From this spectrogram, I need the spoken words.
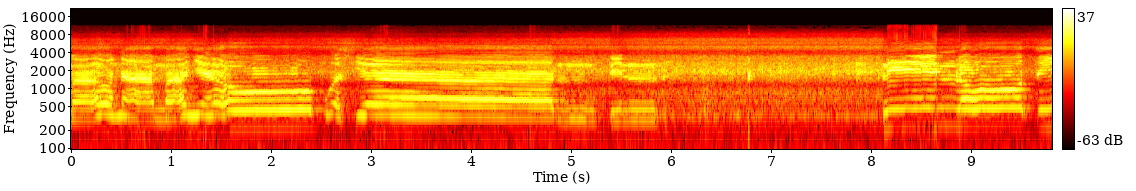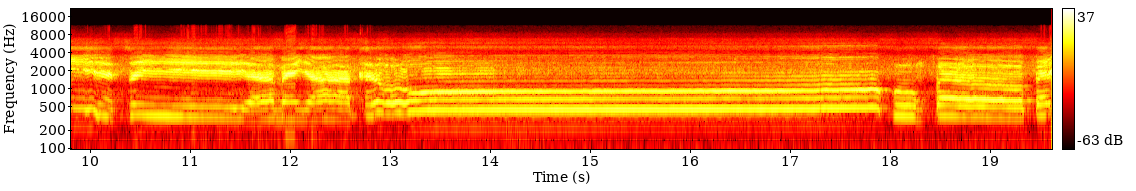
mà nà mà nhau của xiên tin. Nên lâu tí gì mẹ dạ nhà khâu cùng bao bé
